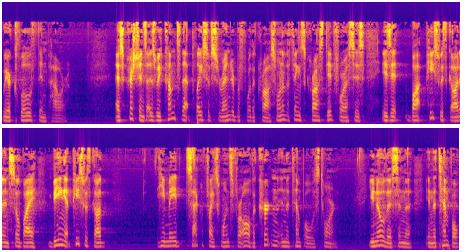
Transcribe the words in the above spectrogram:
We are clothed in power. As Christians, as we've come to that place of surrender before the cross, one of the things the cross did for us is, is it bought peace with God. And so by being at peace with God, he made sacrifice once for all. The curtain in the temple was torn. You know this in the, in the temple,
